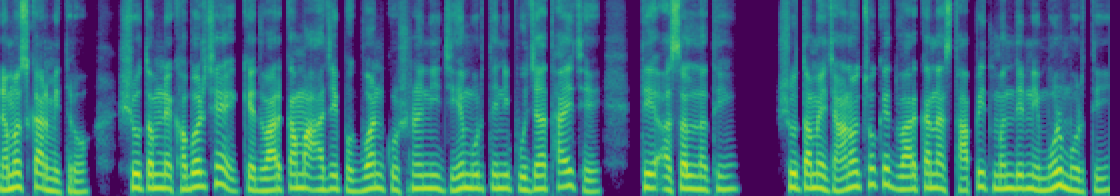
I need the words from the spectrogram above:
નમસ્કાર મિત્રો. શું તમને ખબર છે કે દ્વારકામાં આજે ભગવાન કૃષ્ણની જે મૂર્તિની પૂજા થાય છે તે અસલ નથી? શું તમે જાણો છો કે દ્વારકાના સ્થાપિત મંદિરની મૂળ મૂર્તિ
